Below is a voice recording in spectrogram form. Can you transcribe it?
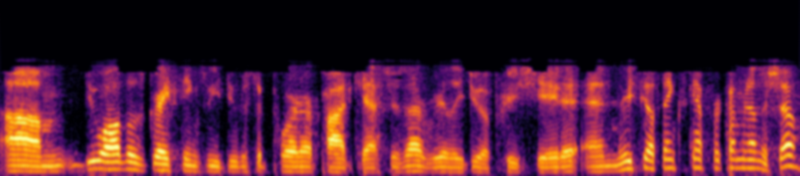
um, do all those great things we do to support our podcasters. I really do appreciate it. And Mauricio, thanks again for coming on the show.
